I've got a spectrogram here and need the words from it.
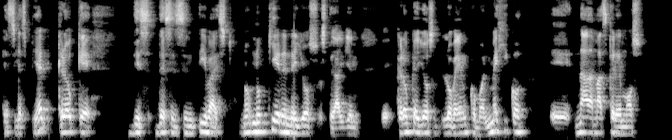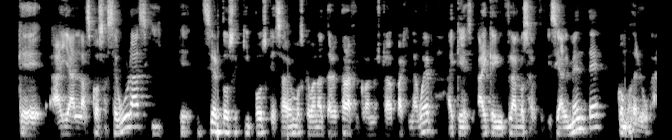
que es ESPN, creo que desincentiva esto. No, no quieren ellos, este, alguien, eh, creo que ellos lo ven como en México, eh, nada más queremos que haya las cosas seguras y que ciertos equipos que sabemos que van a traer tráfico a nuestra página web, hay que, hay que inflarlos artificialmente como de lugar.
